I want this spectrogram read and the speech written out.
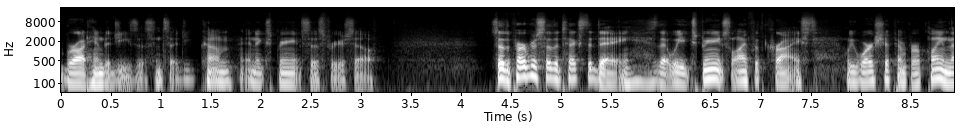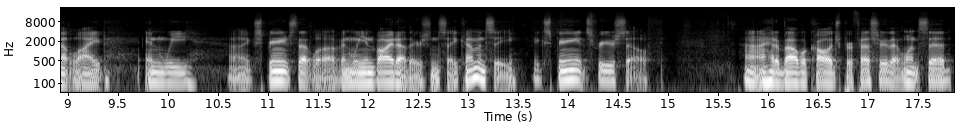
brought him to Jesus and said, You come and experience this for yourself. So, the purpose of the text today is that we experience life with Christ, we worship and proclaim that light, and we uh, experience that love, and we invite others and say, Come and see, experience for yourself. Uh, I had a Bible college professor that once said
